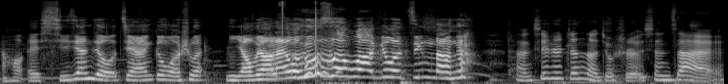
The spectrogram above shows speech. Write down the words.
然后哎，席间就竟然跟我说你要不要来我公司，哇，给我惊到呢。嗯，其实真的就是现在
